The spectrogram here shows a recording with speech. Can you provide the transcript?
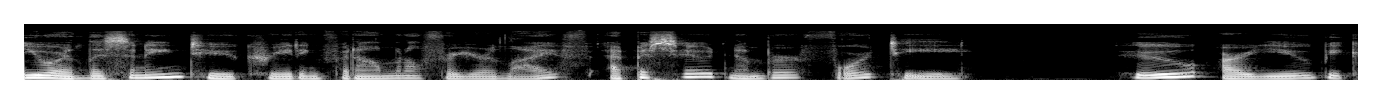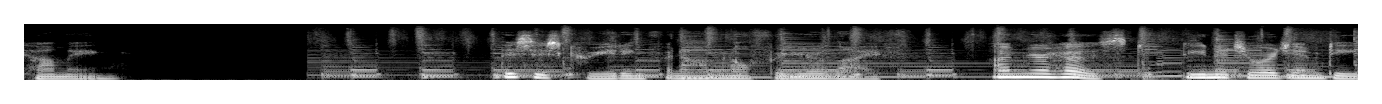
You are listening to Creating Phenomenal for Your Life, episode number 40. Who are you becoming? This is Creating Phenomenal for Your Life. I'm your host, Dina George, MD,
